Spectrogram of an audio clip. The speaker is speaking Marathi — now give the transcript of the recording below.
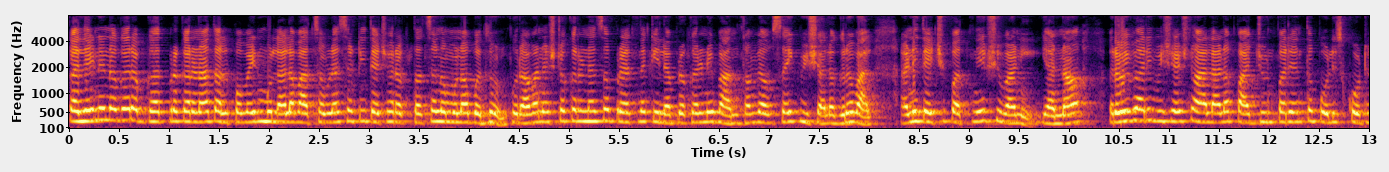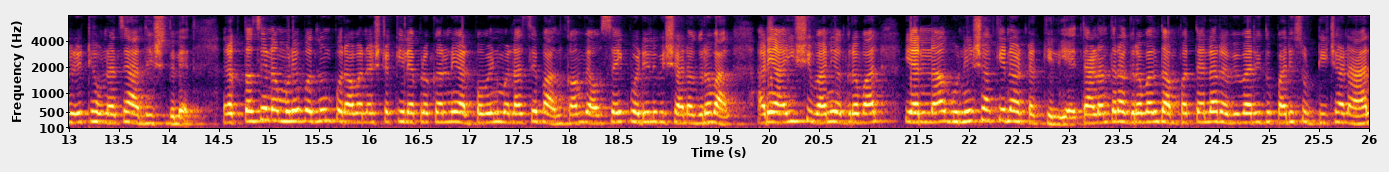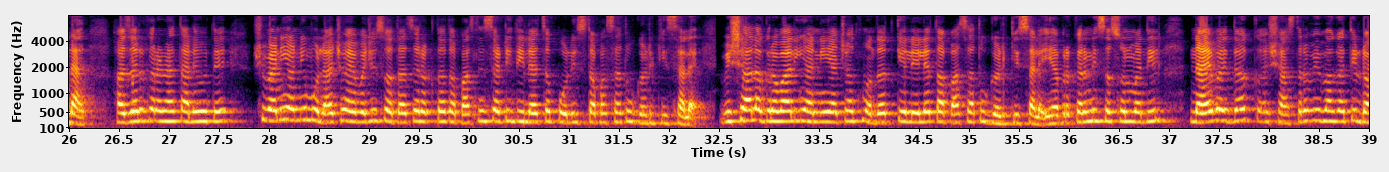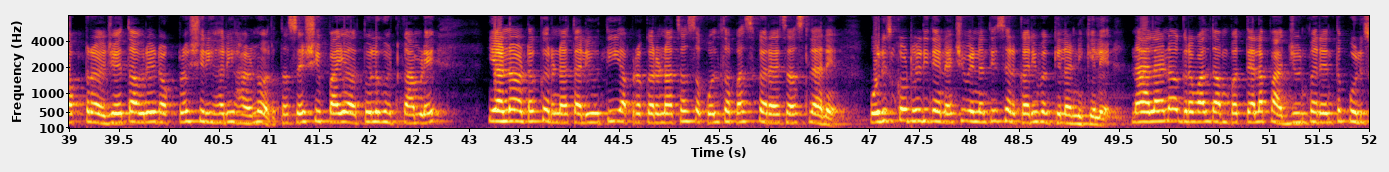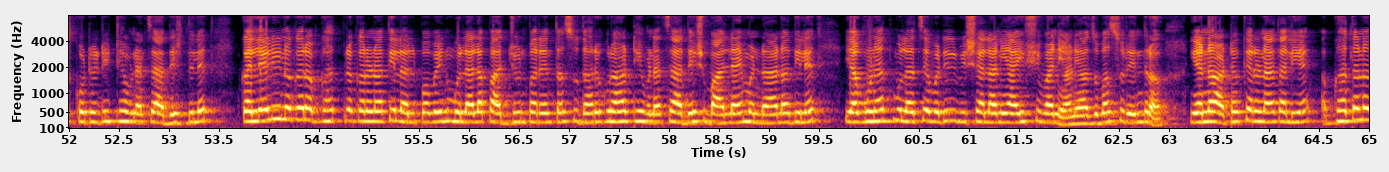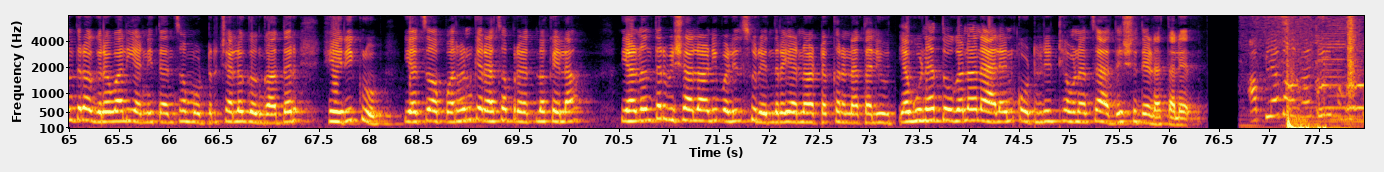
कल्याणनगर अपघात प्रकरणात अल्पवयीन मुलाला वाचवण्यासाठी त्याच्या रक्ताचा नमुना बदलून पुरावा नष्ट करण्याचा प्रयत्न केल्याप्रकरणी बांधकाम व्यावसायिक विशाल अग्रवाल आणि त्याची पत्नी शिवानी यांना रविवारी विशेष न्यायालयानं पाच जूनपर्यंत पोलीस कोठडीत ठेवण्याचे आदेश दिलेत. रक्ताचे नमुने बदलून पुरावा नष्ट केल्याप्रकरणी अल्पवयीन मुलाचे बांधकाम व्यावसायिक वडील विशाल अग्रवाल आणि आई शिवानी अग्रवाल यांना गुन्हे शाखेनं अटक केली आहे. त्यानंतर अग्रवाल दाम्पत्याला रविवारी दुपारी सुट्टीच्या न्यायालयात हजर करण्यात आले होते. शिवानी यांनी मुलाच्या ऐवजी स्वतःचे रक्त तपासणीसाठी दिल्याचं पोलीस तपासात उघडकीस आलंय. विशाल अग्रवाल यांनी याच्यात मदत केलेल्या तपासात उघडकीस आलंय. या प्रकरणी ससूनमधील न्यायवैद्यक शास्त्र विभागातील डॉक्टर अजय तावरे डॉक्टर श्रीहरी हळणोर तसेच शिपाई अतुल घटकांबळे यांना अटक करण्यात आली होती. या प्रकरणाचा सखोल तपास करायचा असल्याने पोलीस कोठडी देण्याची विनंती सरकारी वकिलांनी केली. न्यायालयानं अग्रवाल दाम्पत्याला पाच जूनपर्यंत पोलीस कोठडीत ठेवण्याचे आदेश दिलेत. कल्याणी नगर अपघात प्रकरणातील अल्पवयीन मुलाला पाच जूनपर्यंत सुधारगृहात ठेवण्याचे आदेश बालन्याय मंडळानं दिलेत. या गुन्ह्यात मुलाचे वडील विशाल आणि आई शिवानी आणि आजोबा सुरेंद्र यांना अटक करण्यात आली आहे. अपघातानंतर अग्रवाल यांनी त्यांचा मोटरचालक गंगाधर हेरी क्रूप याचं अपहरण करायचा प्रयत्न केला. यानंतर विशाल आणि वडील सुरेंद्र यांना अटक करण्यात आली होती. या गुन्ह्यात दोघांना न्यायालयीन कोठडीत ठेवण्याचे आदेश देण्यात आले आपल्या भागातील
